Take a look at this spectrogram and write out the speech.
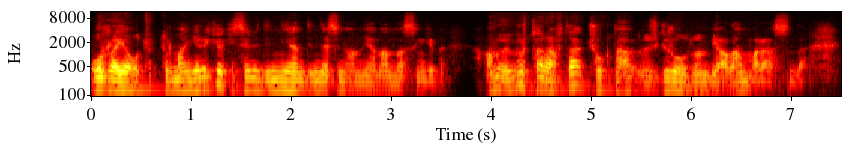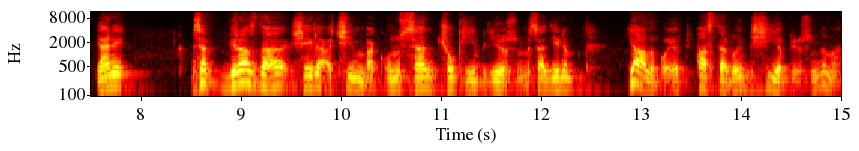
oraya oturtturman gerekiyor ki seni dinleyen dinlesin, anlayan anlasın gibi. Ama öbür tarafta çok daha özgür olduğun bir alan var aslında. Yani Mesela biraz daha şeyle açayım bak. Onu sen çok iyi biliyorsun. Mesela diyelim yağlı boya, pastel boya bir şey yapıyorsun değil mi?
